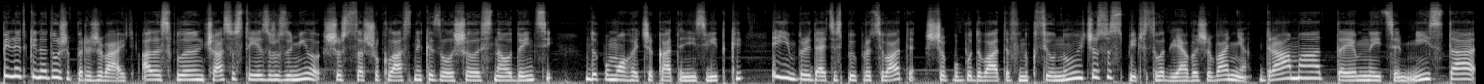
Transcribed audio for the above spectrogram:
підлітки не дуже переживають, але з плином часу стає зрозуміло, що старшокласники залишились наодинці допомоги чекати ні звідки, і їм прийдеться співпрацювати, щоб побудувати функціонуюче суспільство для виживання, драма, таємниця міста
